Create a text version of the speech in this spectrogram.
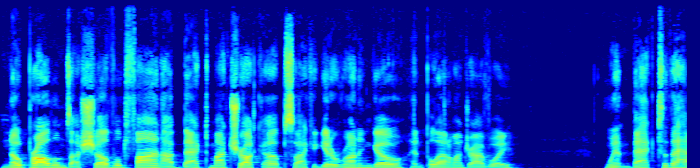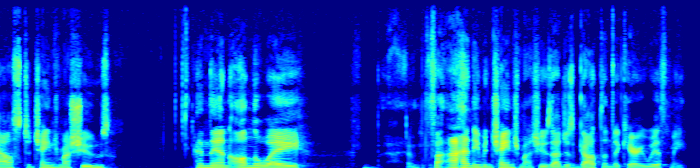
no problems. I shoveled fine. I backed my truck up so I could get a run and go and pull out of my driveway. Went back to the house to change my shoes. And then on the way, I hadn't even changed my shoes. I just got them to carry with me.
